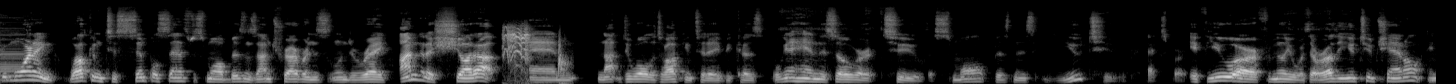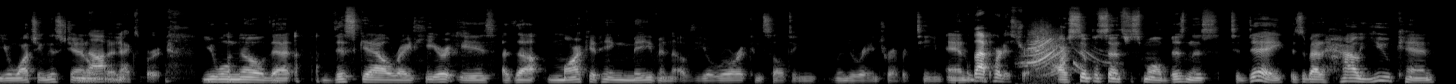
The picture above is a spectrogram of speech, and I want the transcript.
Good morning. Welcome to Simple Sense for Small Business. I'm Trevor and this is Linda Rey. I'm going to shut up and not do all the talking today because we're going to hand this over to the small business YouTube expert. If you are familiar with our other YouTube channel and you're watching this channel, Not an you- expert. you will know that this gal right here is the marketing maven of the Aurora Consulting Linda Rey and Trevor team. And That part is true. our simple sense for small business today is about how you can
